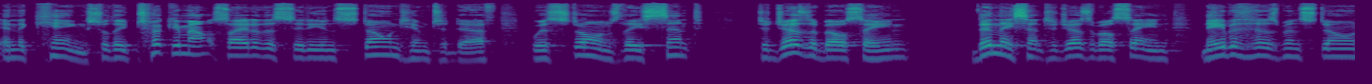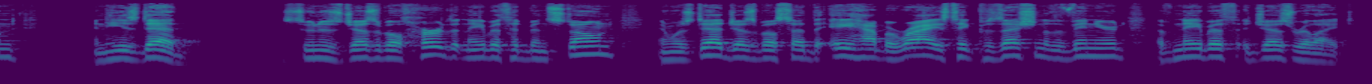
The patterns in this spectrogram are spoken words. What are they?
and the king. So they took him outside of the city and stoned him to death with stones. They sent to Jezebel, saying, Then they sent to Jezebel, saying, Naboth has been stoned, and he is dead. As soon as Jezebel heard that Naboth had been stoned and was dead, Jezebel said to Ahab, Arise, take possession of the vineyard of Naboth, a Jezreelite,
